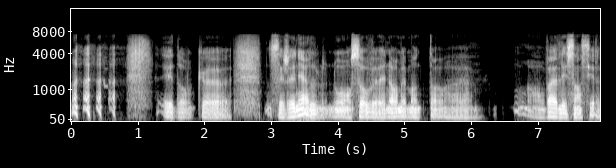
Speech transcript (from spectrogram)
Et donc, euh, c'est génial. Nous, on sauve énormément de temps. Euh, on va à l'essentiel.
